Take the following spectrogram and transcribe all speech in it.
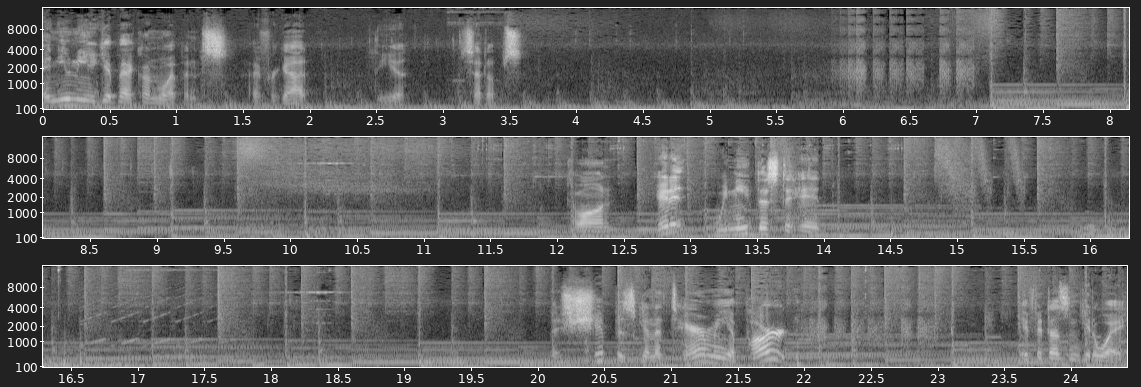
And you need to get back on weapons. I forgot the uh, setups. Come on. Hit it! We need this to hit. The ship is gonna tear me apart. If it doesn't get away.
